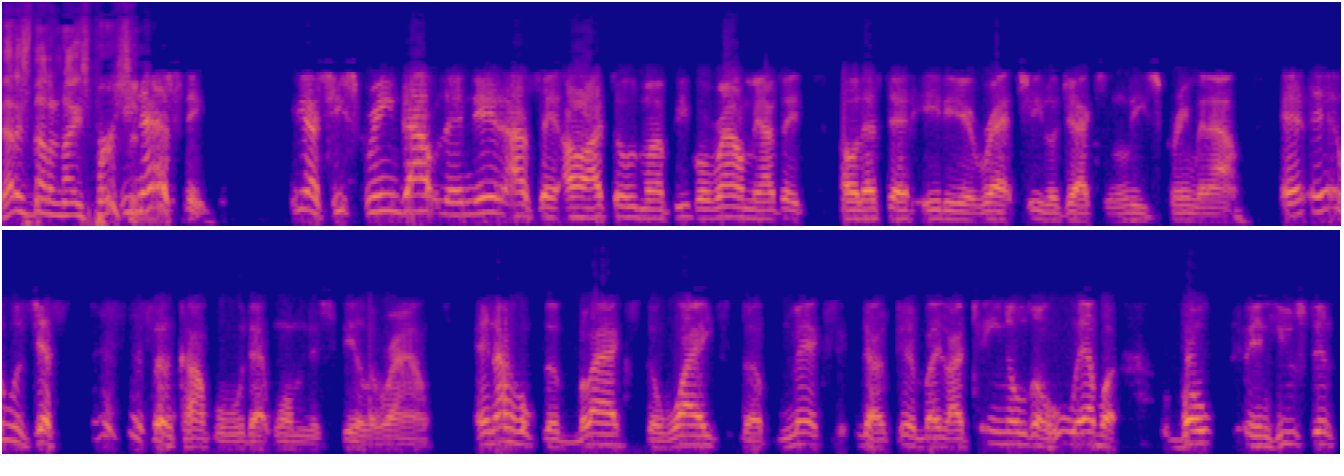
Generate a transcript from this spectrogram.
That is not a nice person. nasty. Yeah, she screamed out, and then I say, "Oh, I told my people around me, I said, oh, that's that idiot rat Sheila Jackson Lee screaming out." And it was just, it's just uncomfortable that woman is still around. And I hope the blacks, the whites, the Mex, the Latinos, or whoever vote in Houston,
